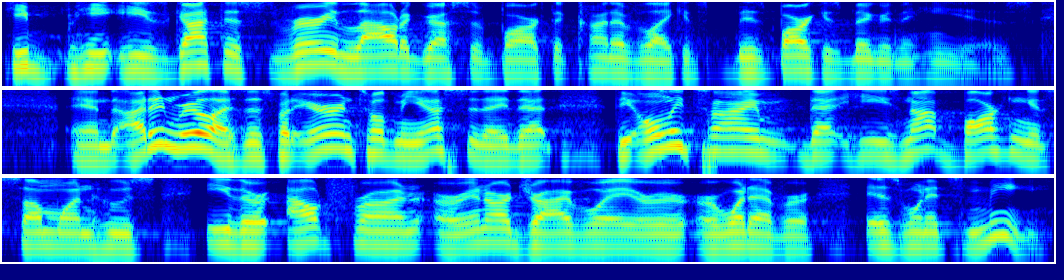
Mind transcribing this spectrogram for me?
he, he, he's got this very loud, aggressive bark that kind of like it's, his bark is bigger than he is. And I didn't realize this, but Erin told me yesterday that the only time that he's not barking at someone who's either out front or in our driveway or, or whatever is when it's me.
